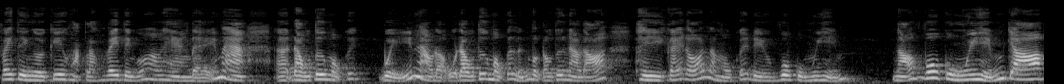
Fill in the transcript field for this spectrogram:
vay tiền người kia hoặc là vay tiền của ngân hàng để mà à, đầu tư một cái quỹ nào đó đầu tư một cái lĩnh vực đầu tư nào đó thì cái đó là một cái điều vô cùng nguy hiểm. Nó vô cùng nguy hiểm cho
